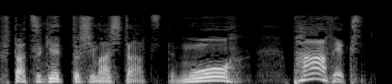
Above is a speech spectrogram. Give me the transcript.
2つゲットしましたつって、もう、パーフェクト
